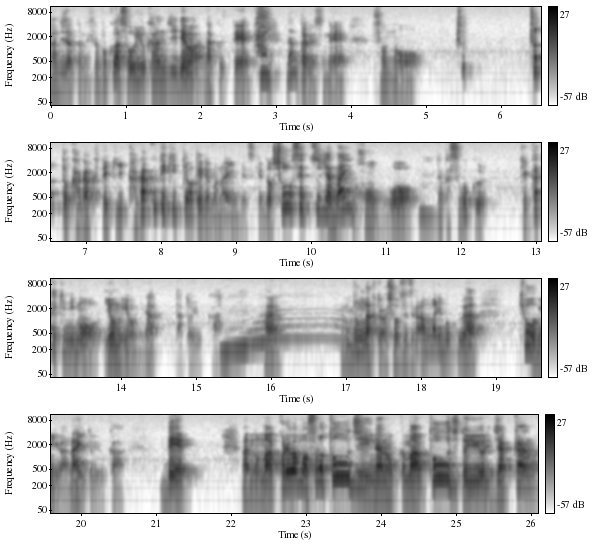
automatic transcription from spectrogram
感じだったんですけど僕はそういう感じではなくてはい。なんかですねそのちょちょっと科学的科学的ってわけでもないんですけど小説じゃない本をうん。なんかすごく結果的にもう読むようになったというかうーん。はい。文学とか小説があんまり僕が興味がないというかであのまあこれはもうその当時なのかまあ当時というより若干い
